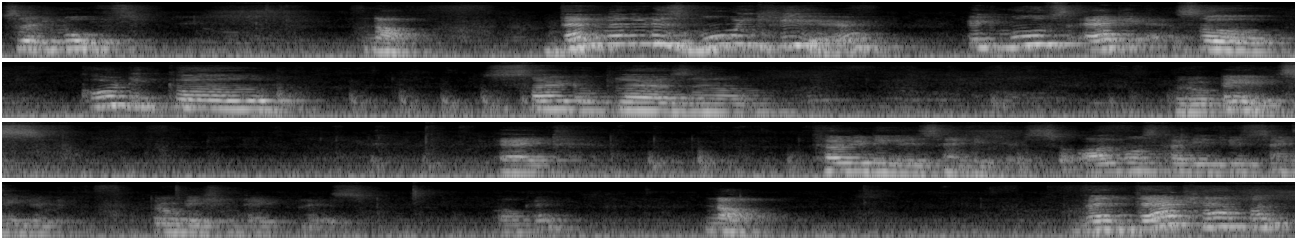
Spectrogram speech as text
So it moves. Now, then when it is moving here, it moves at, so cortical cytoplasm rotates at 30 degrees centigrade. So almost 30 degrees centigrade rotation takes place. Okay? Now, when that happens,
